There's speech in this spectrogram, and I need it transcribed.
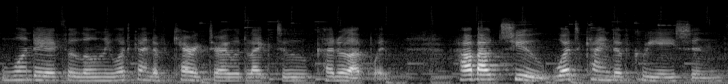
one day I feel lonely, what kind of character I would like to cuddle up with. How about you? What kind of creations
